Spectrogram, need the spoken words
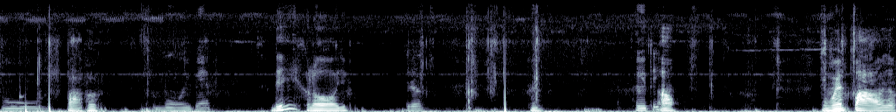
โอ้ ป่าเพิ่ง ขโมยแบบ เด้เขารออยู่คือที่เอาผมเห็นป่าใช่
